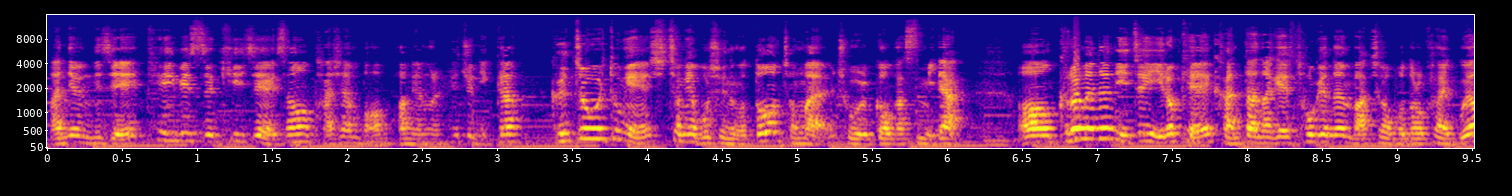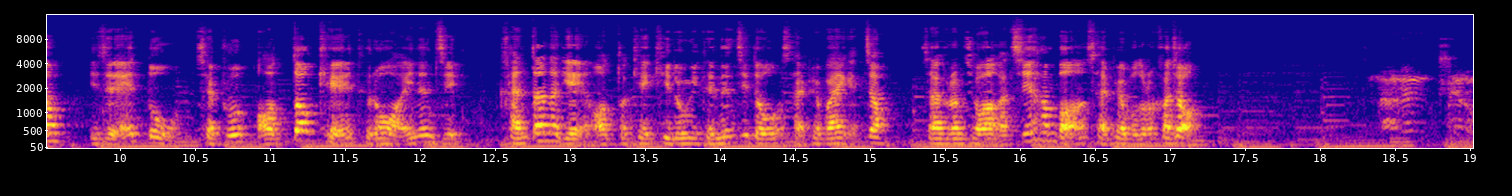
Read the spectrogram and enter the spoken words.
아니면 이제 KBS 키즈에서 다시 한번 방영을 해주니까 그쪽을 통해 시청해 보시는 것도 정말 좋을 것 같습니다. 어, 그러면은 이제 이렇게 간단하게 소개는 마쳐보도록 하고요. 이제 또 제품 어떻게 들어와 있는지 간단하게 어떻게 기동이 되는지도 살펴봐야겠죠. 자, 그럼 저와 같이 한번 살펴보도록 하죠. 나는 제로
